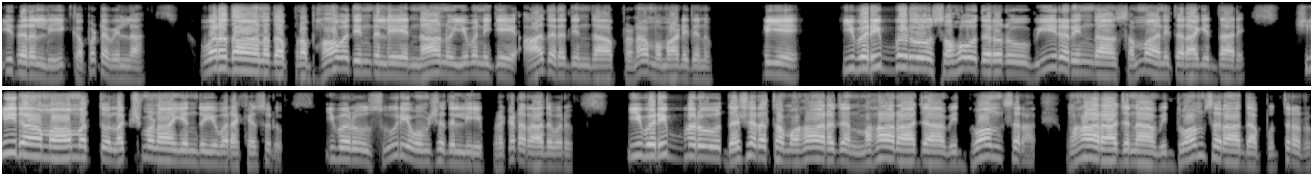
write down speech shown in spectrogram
ಇದರಲ್ಲಿ ಕಪಟವಿಲ್ಲ. ವರದಾನದ ಪ್ರಭಾವದಿಂದಲೇ ನಾನು ಇವನಿಗೆ ಆದರದಿಂದ ಪ್ರಣಾಮ ಮಾಡಿದೆನು. ಪ್ರಿಯೆ, ಇವರಿಬ್ಬರು ಸಹೋದರರು ವೀರರಿಂದ ಸಮ್ಮಾನಿತರಾಗಿದ್ದಾರೆ. ಶ್ರೀರಾಮ ಮತ್ತು ಲಕ್ಷ್ಮಣ ಎಂದು ಇವರ ಹೆಸರು. ಇವರು ಸೂರ್ಯವಂಶದಲ್ಲಿ ಪ್ರಕಟರಾದವರು. ಇವರಿಬ್ಬರು ದಶರಥ ಮಹಾರಾಜನ್, ಮಹಾರಾಜ ವಿದ್ವಾಂಸರ, ಮಹಾರಾಜನ ವಿದ್ವಾಂಸರಾದ ಪುತ್ರರು.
